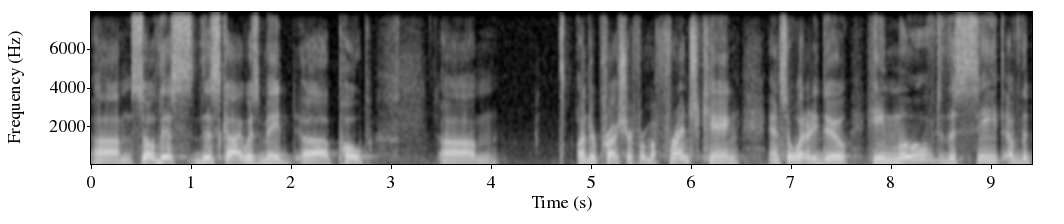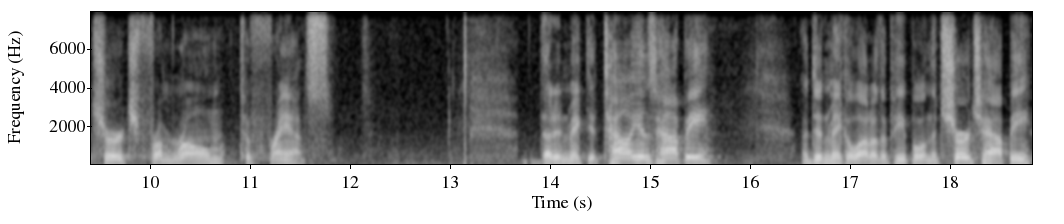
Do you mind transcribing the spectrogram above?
Um, so this, this guy was made uh, Pope um, under pressure from a French king. And so what did he do? He moved the seat of the church from Rome to France. That didn't make the Italians happy. It didn't make a lot of the people in the church happy.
